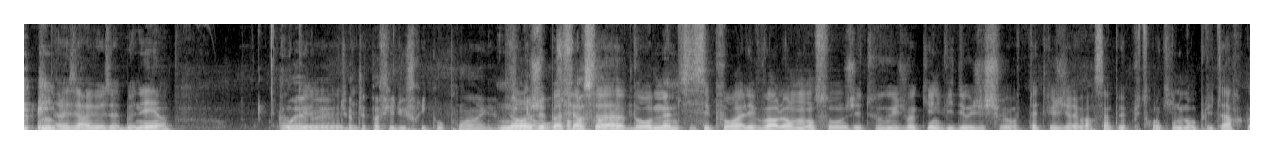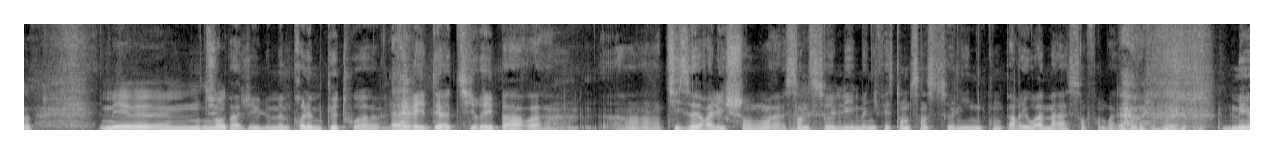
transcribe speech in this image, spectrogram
réservé aux abonnés. Hein. Ouais, euh, tu vas peut-être pas fait du fric au point. non, je vais pas faire ça, pour, même si c'est pour aller voir leurs mensonges et tout. Et je vois qu'il y a une vidéo, peut-être que j'irai voir ça un peu plus tranquillement plus tard. Quoi. Mais euh, je sais pas, j'ai eu le même problème que toi. J'avais été attiré par euh, un teaser alléchant, euh, les manifestants de Sainte-Soline comparés au Hamas, enfin bref. mais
